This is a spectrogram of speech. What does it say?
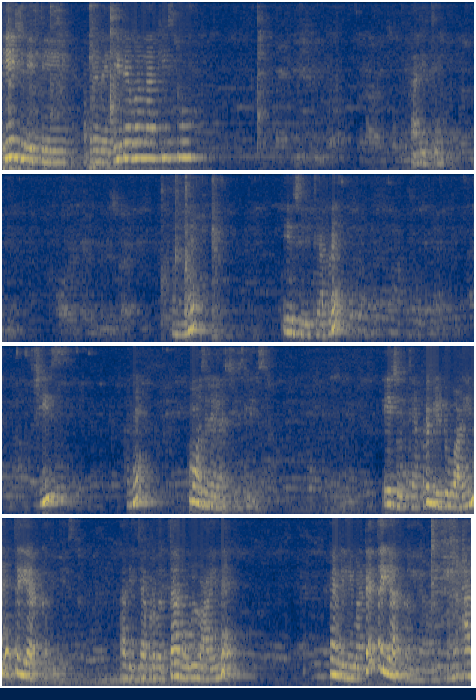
એ જ રીતે આપણે વેજીટેબલ નાખીશું. આ રીતે. અને એ જ રીતે આપણે ચીઝ અને મોઝરેલા ચીઝ લઈશું. એ જ રીતે આપણે બીડું વાળીને તૈયાર કરી આ રીતે આપણે બધા રોલ વાળીને ફેમિલી માટે તૈયાર કરી લેવાનું અને આ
